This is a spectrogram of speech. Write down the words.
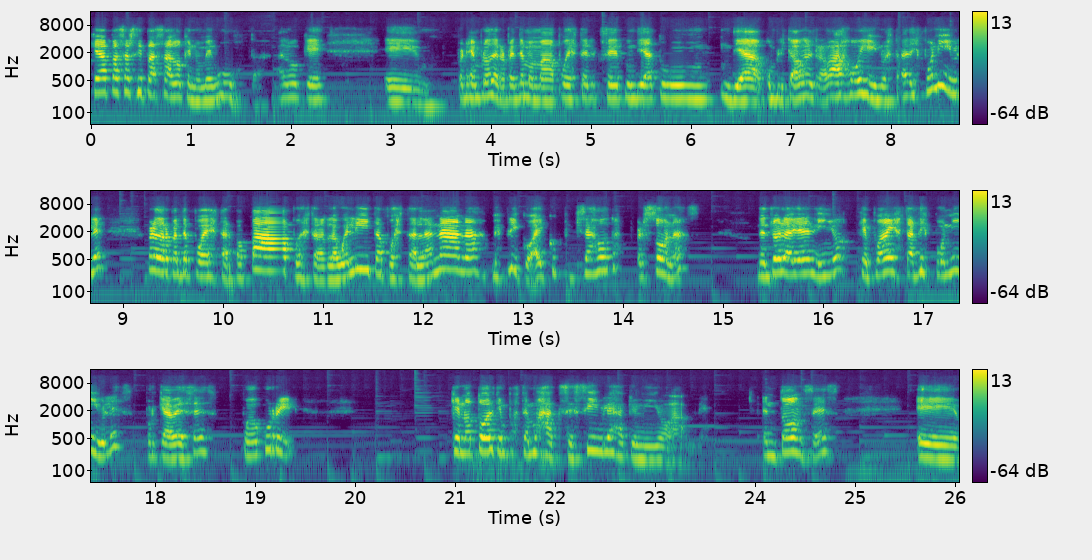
¿qué va a pasar si pasa algo que no me gusta? Algo que, eh, por ejemplo, de repente mamá puede ser un día tuvo un, día complicado en el trabajo y no está disponible, pero de repente puede estar papá, puede estar la abuelita, puede estar la nana. Me explico, hay quizás otras personas dentro de la vida del niño que puedan estar disponibles, porque a veces puede ocurrir que no todo el tiempo estemos accesibles a que el niño hable. Entonces, eh,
